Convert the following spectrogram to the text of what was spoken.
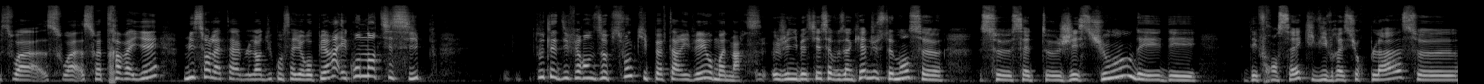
soit, soit, soit travaillé, mis sur la table lors du Conseil européen et qu'on anticipe toutes les différentes options qui peuvent arriver au mois de mars. Eugénie Bastier, ça vous inquiète justement ce- ce- cette gestion des, des, des Français qui vivraient sur place euh,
